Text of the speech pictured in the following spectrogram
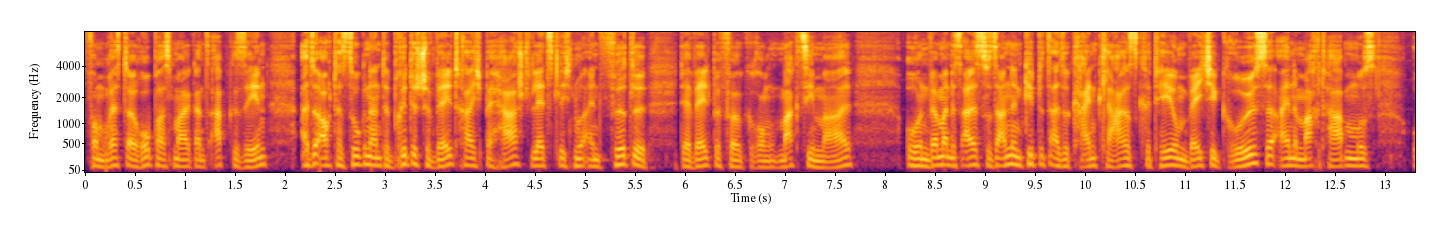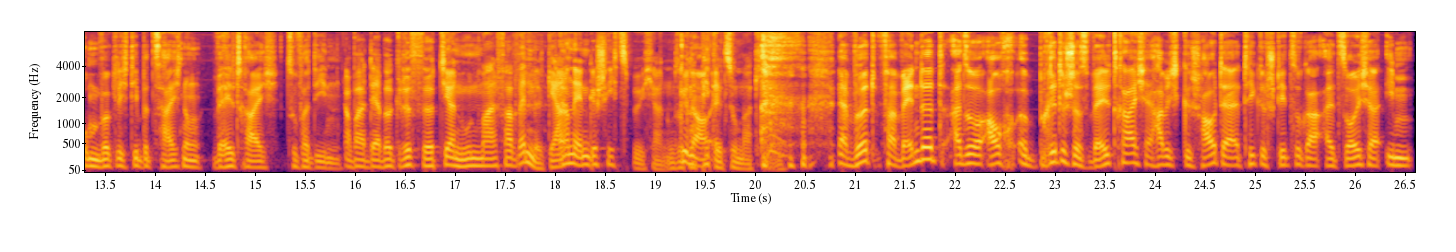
vom Rest Europas mal ganz abgesehen. Also auch das sogenannte britische Weltreich beherrscht letztlich nur ein Viertel der Weltbevölkerung maximal. Und wenn man das alles zusammennimmt, gibt es also kein klares Kriterium, welche Größe eine Macht haben muss, um wirklich die Bezeichnung Weltreich zu verdienen. Aber der Begriff wird ja nun mal verwendet, gerne in Geschichtsbüchern, um so genau. Kapitel zu markieren. er wird verwendet, also auch äh, britisches Weltreich, habe ich geschaut, der Artikel steht sogar als solcher im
